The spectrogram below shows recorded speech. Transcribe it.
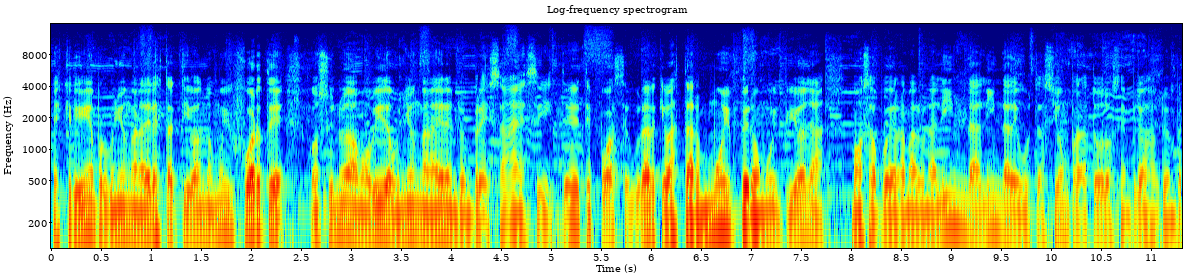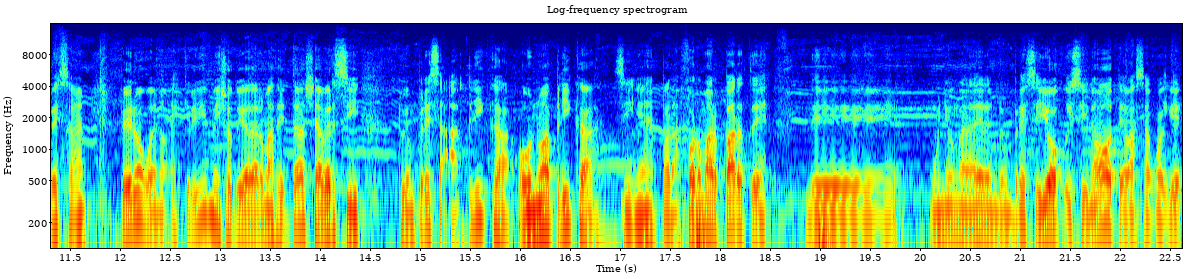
escribime porque Unión Ganadera está activando muy fuerte con su nueva movida Unión Ganadera en tu empresa. Eh. Sí, te, puedo asegurar que va a estar muy, pero muy piola. Vamos a poder armar una linda, linda degustación para todos los empleados de tu empresa. Eh. Pero bueno, escribime y yo te voy a dar más detalle a ver si tu empresa aplica o no aplica. Sí, eh, para formar parte de Unión Ganadera en tu empresa. Y ojo, y si no, te vas a cualquier,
